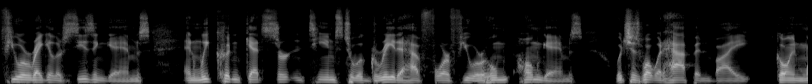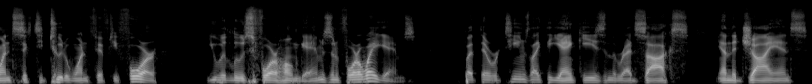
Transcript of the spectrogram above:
fewer regular season games and we couldn't get certain teams to agree to have four fewer home home games which is what would happen by going 162 to 154 you would lose four home games and four away games but there were teams like the Yankees and the Red Sox and the Giants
